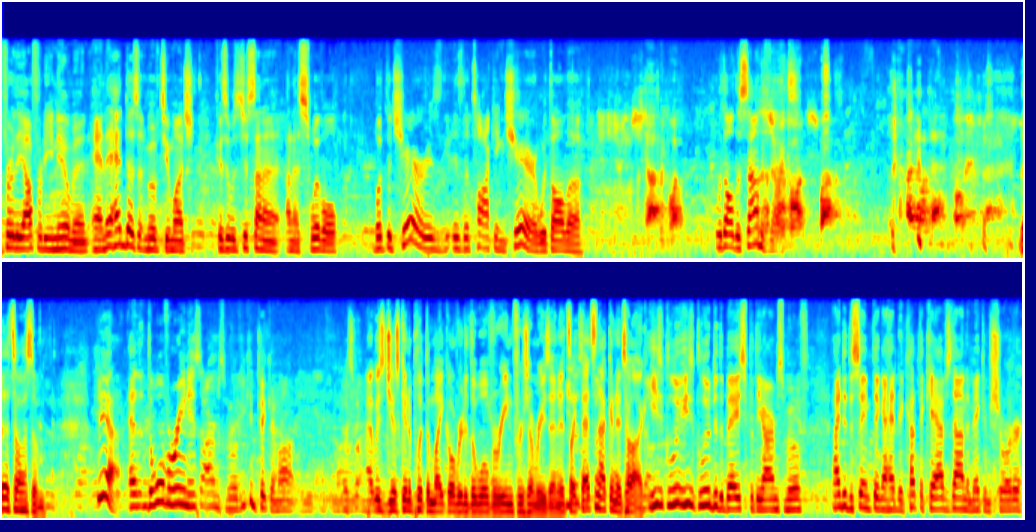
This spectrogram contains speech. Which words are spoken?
for the Alfred E. Neuman, and the head doesn't move too much because it was just on a on a swivel. But the chair is is the talking chair with all the with all the sound effects. That's awesome. Yeah, and the Wolverine, his arms move. You can pick him up. I was just going to put the mic over to the Wolverine for some reason. It's he like that's talk. not going to talk. He's glued. He's glued to the base, but the arms move. I did the same thing. I had to cut the calves down to make him shorter.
